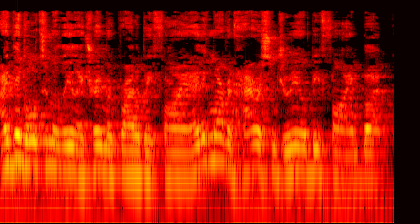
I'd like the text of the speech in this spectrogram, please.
I think ultimately, like Trey McBride will be fine. I think Marvin Harrison Jr. will be fine, but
